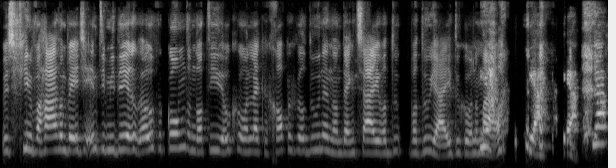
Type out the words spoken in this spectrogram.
misschien voor haar een beetje intimiderend overkomt, omdat hij ook gewoon lekker grappig wil doen. En dan denkt zij, wat, doe, wat doe jij? Doe gewoon normaal. Ja, ja, ja, ja.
